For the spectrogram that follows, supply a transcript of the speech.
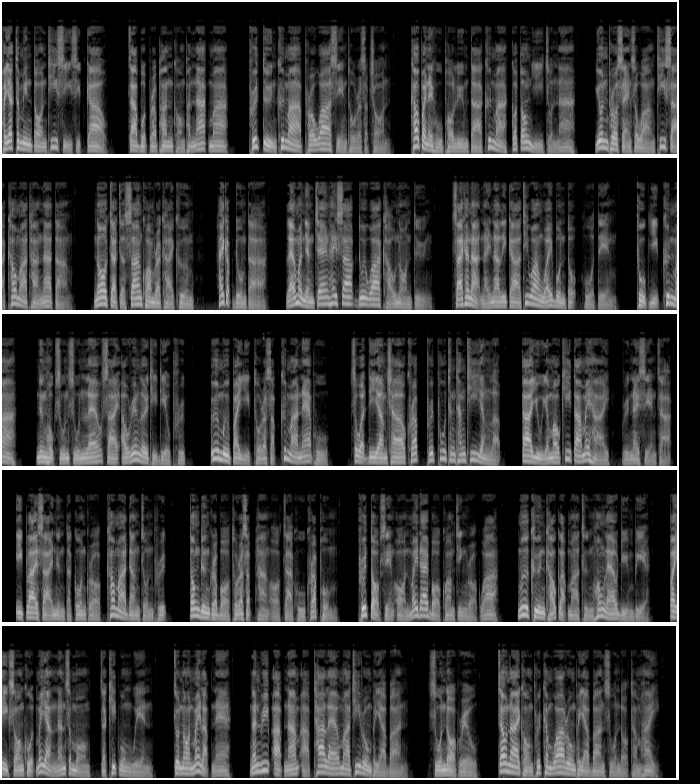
พยัคฆมินตอนที่ 49 จากบทประพันธ์ของพันนาคมากพรืดตื่นขึ้นมาเพราะว่าเสียงโทรศัพท์ชอน เข้าไปในหูพอลืมตาขึ้นมาก็ต้องยีจนหน้า ย่นเพราะแสงสว่างที่สาดเข้ามาทางหน้าต่าง นอกจากจะสร้างความระคายเคืองให้กับดวงตา แล้วมันยังแจ้งให้ทราบด้วยว่าเขานอนตื่น สายขนาดไหนนาฬิกาที่วางไว้บนโต๊ะหัวเตียง ถูกหยิบขึ้นมา 1600 แล้วสายเอาเรื่องเลยทีเดียวพรึกเอื้อมมือไปหยิบโทรศัพท์ขึ้นมาแนบหู สวัสดียามเช้าครับพรึดพูดทั้งทั้งที่ยังหลับ ตาอยู่ยังเมาขี้ตาไม่หาย หรือในเสียงจาก อีกปลายสายหนึ่งตะโกนกรอกเข้ามาดังจนพรึดต้องดึงกระบอกโทรศัพท์ห่างออกจากหูครับผม พรึดตอบเสียงอ่อนไม่ได้บอกความจริงหรอกว่า เมื่อคืนเขากลับมาถึงห้องแล้วดื่มเบียร์ไปอีกสองขวดไม่อย่างนั้นสมองจะคิดวงเวียน จนนอนไม่หลับแน่ งั้นรีบอาบน้ำอาบท่าแล้วมาที่โรงพยาบาล สวนดอกเร็ว เจ้านายของพฤษคำว่าโรงพยาบาลสวนดอกทำให้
